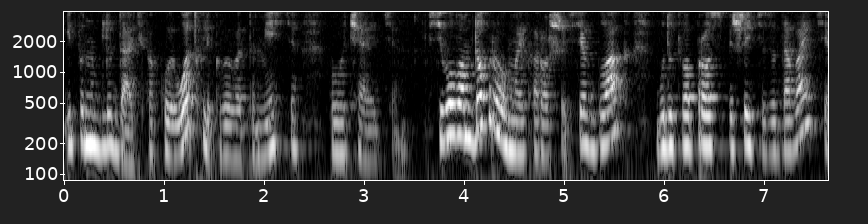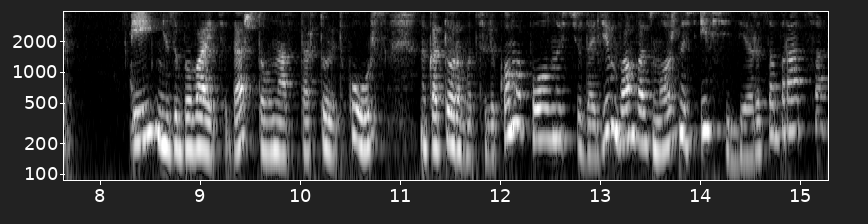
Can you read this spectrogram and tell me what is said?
и понаблюдать, какой отклик вы в этом месте получаете. Всего вам доброго, мои хорошие, всех благ. Будут вопросы, пишите, задавайте. И не забывайте, да, что у нас стартует курс, на котором мы целиком и полностью дадим вам возможность и в себе разобраться,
